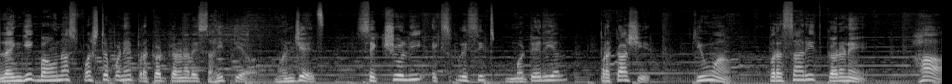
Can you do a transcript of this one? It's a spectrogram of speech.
लैंगिक भावना स्पष्टपणे प्रकट करणारे साहित्य म्हणजेच सेक्शुअली एक्सप्लिसिट मटेरियल प्रकाशित किंवा प्रसारित करणे हा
